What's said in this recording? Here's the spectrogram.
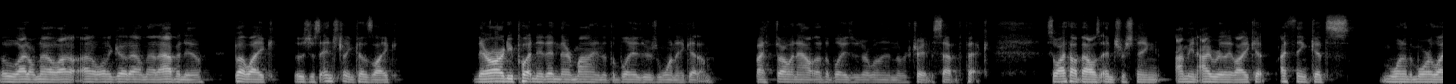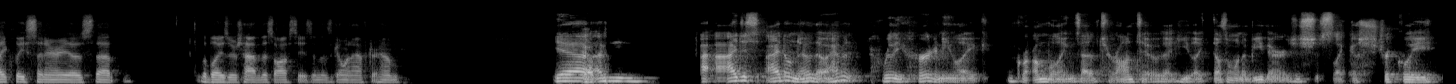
Oh, I don't know. I don't, I don't want to go down that avenue. But like, it was just interesting because like they're already putting it in their mind that the Blazers want to get him by throwing out that the Blazers are willing to trade the seventh pick. So I thought that was interesting. I mean, I really like it. I think it's one of the more likely scenarios that the Blazers have this offseason is going after him. yeah, Yep. I mean, I, I just I don't know though. I haven't really heard any like grumblings out of Toronto that he like doesn't want to be there. It's just just like a strictly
